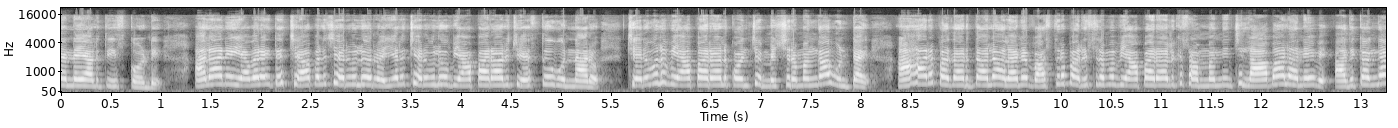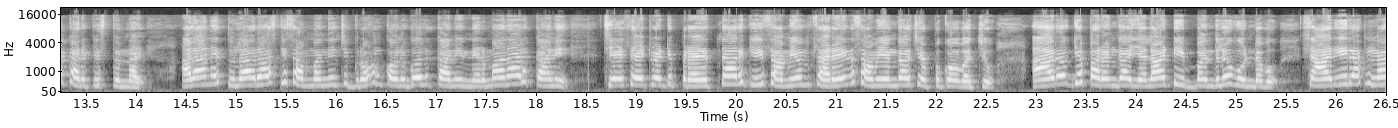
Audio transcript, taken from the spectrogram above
నిర్ణయాలు తీసుకోండి. అలానే ఎవరైతే చేపల చెరువులు రొయ్యల చెరువులు వ్యాపారాలు చేస్తూ ఉన్నారో చెరువుల వ్యాపారాలు కొంచెం మిశ్రమంగా ఉంటాయి. ఆహార పదార్థాలు అలానే వస్త్ర పరిశ్రమ వ్యాపారాలకు సంబంధించి లాభాలు అనేవి అధికంగా కనిపిస్తున్నాయి. అలానే తులారాశికి సంబంధించి గృహం కొనుగోలు కానీ నిర్మాణాలకు కానీ చేసేటువంటి ప్రయత్నాలకి సమయం సరైన సమయంగా చెప్పుకోవచ్చు. ఆరోగ్యపరంగా ఎలాంటి ఇబ్బందులు ఉండవు. శారీరకంగా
